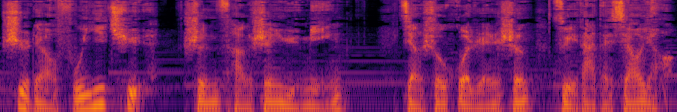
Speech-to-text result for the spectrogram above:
事了拂衣去，深藏身与名。将收获人生最大的逍遥。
